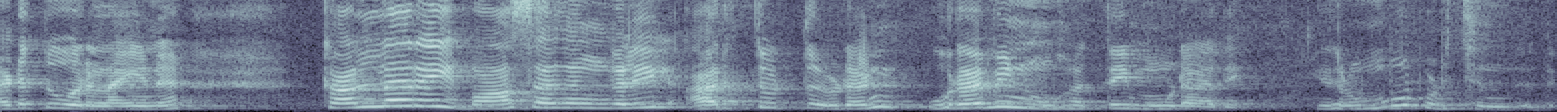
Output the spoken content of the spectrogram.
அடுத்து ஒரு லைனு கல்லறை வாசகங்களில் அர்த்தத்துடன் உறவின் முகத்தை மூடாதே. இது ரொம்ப பிடிச்சிருந்தது.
